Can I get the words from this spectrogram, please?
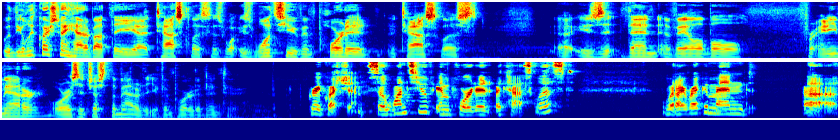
Well, the only question I had about the uh, task list is what is once you've imported a task list, uh, is it then available for any matter, or is it just the matter that you've imported it into? Great question. So once you've imported a task list, what I recommend, uh,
